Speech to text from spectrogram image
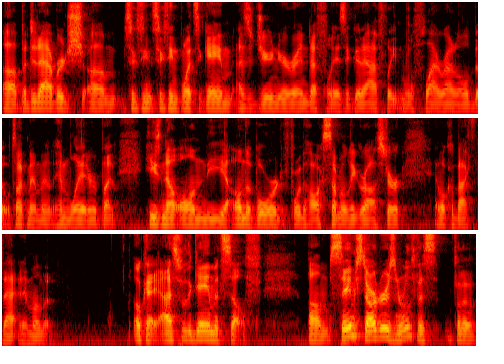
uh, but did average um, 16, 16, points a game as a junior, and definitely is a good athlete. And we'll fly around a little bit. We'll talk about him later, but he's now on the on the board for the Hawks summer league roster, and we'll come back to that in a moment. Okay, as for the game itself, um, same starters, and really for, for the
